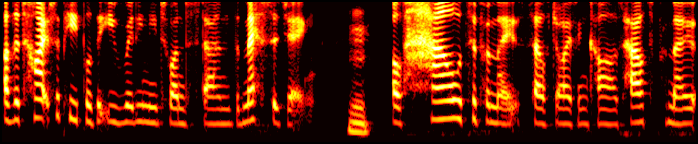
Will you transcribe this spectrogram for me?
are the types of people that you really need to understand the messaging Mm. of how to promote self-driving cars how to promote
